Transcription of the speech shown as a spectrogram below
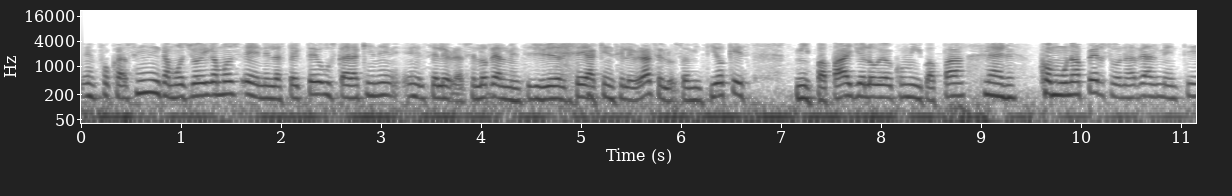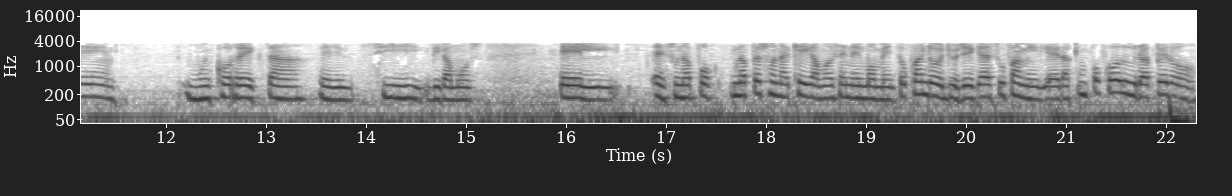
enfocarse, digamos, yo digamos en el aspecto de buscar a quién eh, eh, celebrárselo realmente, yo ya sé a quién celebrárselo, o sea, mi tío que es mi papá, yo lo veo como mi papá, Claro. como una persona realmente muy correcta, él sí, digamos, él es una po- una persona que digamos en el momento cuando yo llegué a su familia era un poco dura pero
